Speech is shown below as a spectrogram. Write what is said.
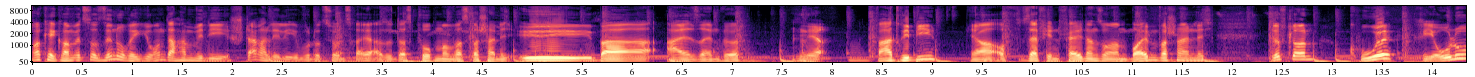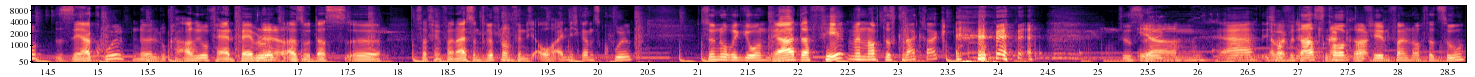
Okay, kommen wir zur Sinnoh-Region. Da haben wir die Staralili-Evolutionsreihe, also das Pokémon, was wahrscheinlich überall sein wird. Ja. Vadribi, ja, auf sehr vielen Feldern, so am Bäumen wahrscheinlich. Driftlon, cool. Riolo, sehr cool. Ne? Lucario, Fan-Favorite, ja, ja. also das äh, ist auf jeden Fall nice. Und Driftlon finde ich auch eigentlich ganz cool. Sinnoh-Region, ja, da fehlt mir noch das Knackrack. Deswegen, ja. ja, ich Aber hoffe, das kommt auf jeden Fall noch dazu.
